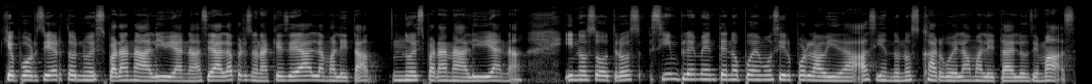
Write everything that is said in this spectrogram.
que por cierto no es para nada liviana, sea la persona que sea, la maleta no es para nada liviana. Y nosotros simplemente no podemos ir por la vida haciéndonos cargo de la maleta de los demás.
